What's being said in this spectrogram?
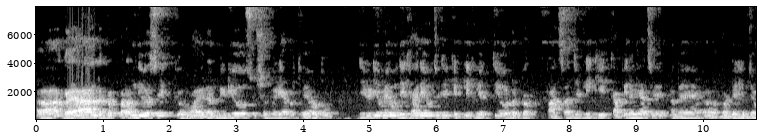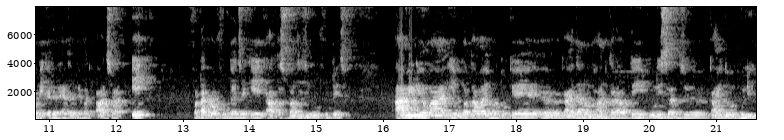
ગયા લગભગ પરમ દિવસે એક વાયરલ વીડિયો સોશિયલ મીડિયા પર થયો હતો, જે વિડીયોમાં એવું દેખાઈ રહ્યું છે કે કેટલીક વ્યક્તિઓ લગભગ પાંચ સાત જેટલી કેક કાપી રહ્યા છે અને બર્થડેની ઉજવણી કરી રહ્યા છે તેમજ પાછળ એક ફટાકડો ફૂટે છે કે એક આતશબાજી જેવું ફૂટે છે. આ વિડીયોમાં એવું બતાવાયું હતું કે કાયદાનું ભાન કરાવતી પોલીસ જ કાયદો ભૂલી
